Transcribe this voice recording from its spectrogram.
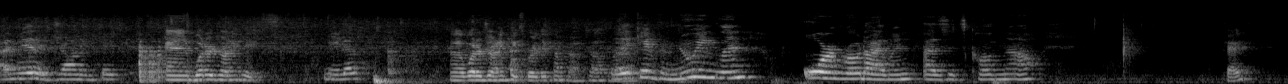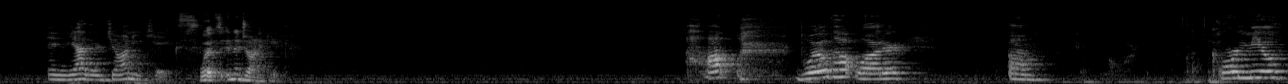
I made a Johnny cake. And what are Johnny cakes? Made of. Uh, what are Johnny cakes? Where do they come from? Tell us. Well, they came from New England or Rhode Island, as it's called now. Okay. And yeah, they're Johnny cakes. What's in a Johnny cake? Hot, boiled hot water, um, cornmeal,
